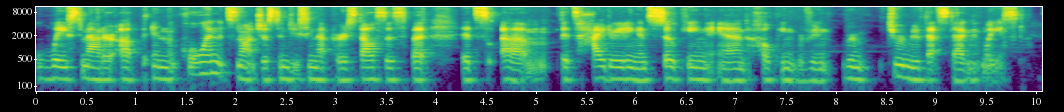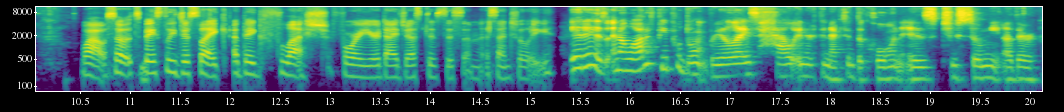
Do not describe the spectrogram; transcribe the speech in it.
waste matter up in the colon. It's not just inducing that peristalsis, but it's um, it's hydrating and soaking and helping re- to remove that stagnant waste. Wow. So it's basically just like a big flush for your digestive system, essentially. It is. And a lot of people don't realize how interconnected the colon is to so many other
